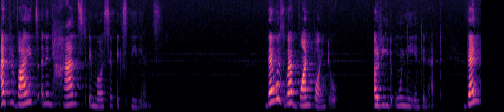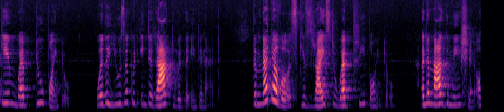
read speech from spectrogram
and provides an enhanced immersive experience. There was Web 1.0, a read only internet. Then came Web 2.0, where the user could interact with the internet. The metaverse gives rise to Web 3.0, an amalgamation of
